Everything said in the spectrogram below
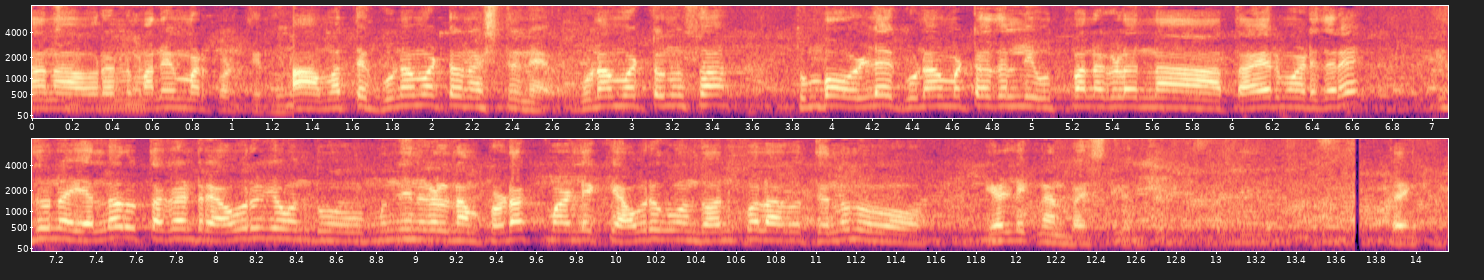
ನಾನು ಅವರಲ್ಲಿ ಮನವಿ ಮಾಡ್ಕೊಳ್ತೀನಿ. ಮತ್ತು ಗುಣಮಟ್ಟನೂ ಅಷ್ಟೇ ಗುಣಮಟ್ಟನೂ ಸಹ ತುಂಬ ಒಳ್ಳೆ ಗುಣಮಟ್ಟದಲ್ಲಿ ಉತ್ಪನ್ನಗಳನ್ನು ತಯಾರು ಮಾಡಿದ್ದಾರೆ. ಇದನ್ನ ಎಲ್ಲರೂ ತಗೊಂಡ್ರೆ ಅವರಿಗೆ ಒಂದು ಮುಂದಿನಗಳು ನಮ್ಮ ಪ್ರಾಡಕ್ಟ್ ಮಾಡಲಿಕ್ಕೆ ಅವರಿಗೂ ಒಂದು ಅನುಕೂಲ ಆಗುತ್ತೆ ಅನ್ನೋದು ಹೇಳಲಿಕ್ಕೆ ನಾನು ಬಯಸ್ತೀನಿ. ಥ್ಯಾಂಕ್ ಯು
